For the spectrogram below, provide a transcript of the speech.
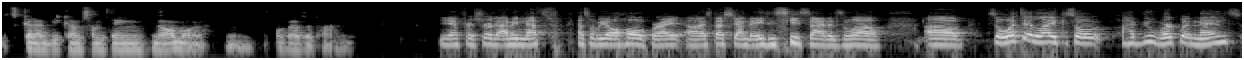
it's going to become something normal mm, over the time. Yeah, for sure. I mean, that's that's what we all hope, right? Uh, especially on the agency side as well. Uh, so, what's it like? So, have you worked with men's,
